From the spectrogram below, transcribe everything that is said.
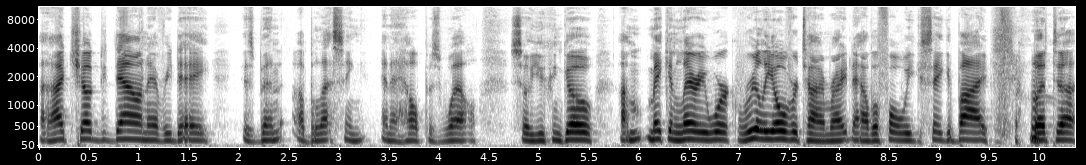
and I chugged it down every day. has been a blessing and a help as well. So you can go. I'm making Larry work really overtime right now before we say goodbye. But uh,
